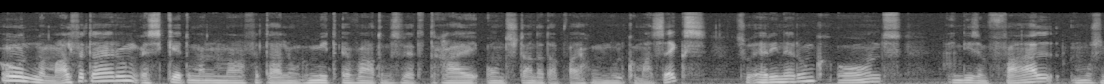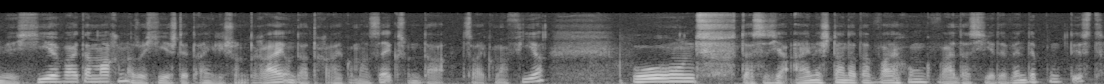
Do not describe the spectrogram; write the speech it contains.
Und Normalverteilung, es geht um eine Normalverteilung mit Erwartungswert 3 und Standardabweichung 0,6 zur Erinnerung. Und in diesem Fall müssen wir hier weitermachen. Also hier steht eigentlich schon 3 und da 3,6 und da 2,4. Und das ist ja eine Standardabweichung, weil das hier der Wendepunkt ist.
